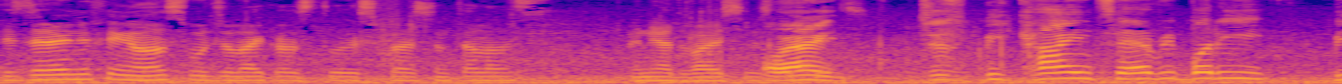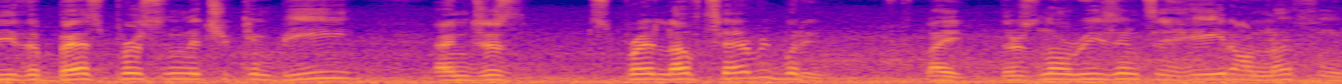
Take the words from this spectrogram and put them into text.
Is there anything else would you like us to express and tell us? Any advices? All right. Just be kind to everybody. Be the best person that you can be, and just spread love to everybody. Like, there's no reason to hate on nothing.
